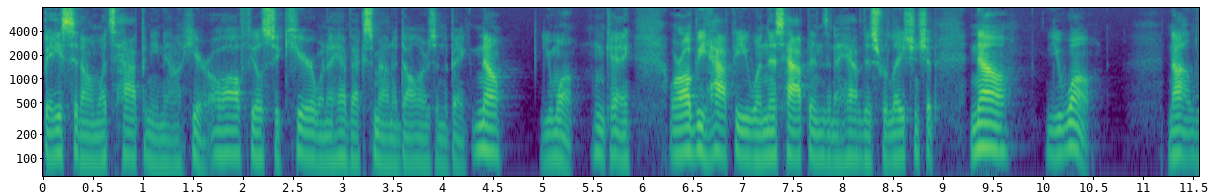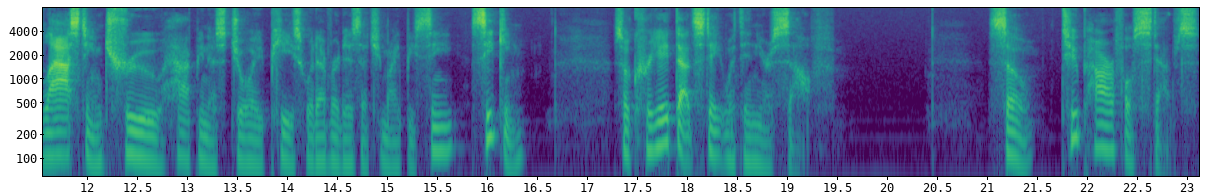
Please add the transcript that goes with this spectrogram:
base it on what's happening out here. Oh, I'll feel secure when I have X amount of dollars in the bank. No, you won't. Okay. Or I'll be happy when this happens and I have this relationship. No, you won't not lasting true happiness, joy, peace, whatever it is that you might be see- seeking. So create that state within yourself. So, two powerful steps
